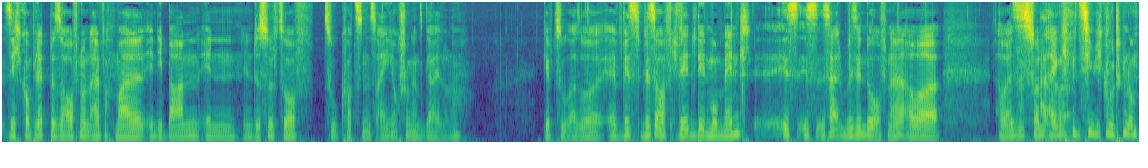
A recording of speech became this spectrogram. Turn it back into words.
sich komplett besaufen und einfach mal in die Bahn in, in Düsseldorf zu kotzen, ist eigentlich auch schon ganz geil, oder? Gib zu. Also äh, bis, bis auf den, den Moment ist, ist, ist halt ein bisschen doof, ne? Aber aber es ist schon also, eigentlich eine ziemlich gute Nummer.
